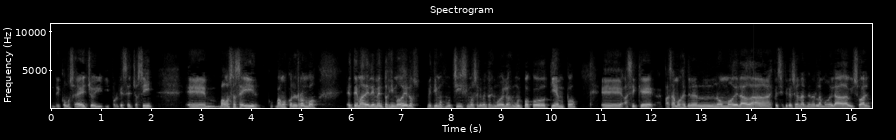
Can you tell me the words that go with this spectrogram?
de, cómo se ha hecho y, por qué se ha hecho así. Eh, vamos a seguir, vamos con el rombo. El tema de elementos y modelos, metimos muchísimos elementos y modelos en muy poco tiempo, eh, así que pasamos de tener no modelada especificación a tenerla modelada, visual.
